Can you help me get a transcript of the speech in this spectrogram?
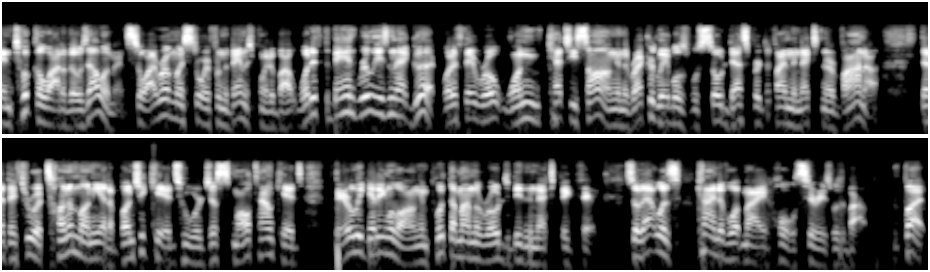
and took a lot of those elements. So I wrote my story from the vantage point about what if the band really isn't that good? What if they wrote one catchy song and the record labels were so desperate to find the next Nirvana that they threw a ton of money at a bunch of kids who were just small town kids, barely getting along, and put them on the road to be the next big thing? So that was kind of what my whole series was about. But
